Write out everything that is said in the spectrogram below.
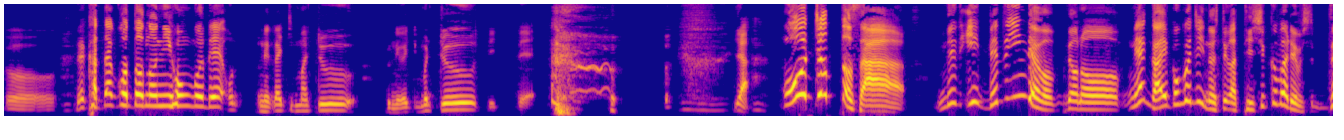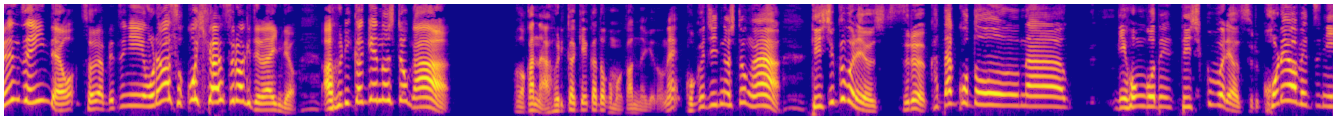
うん。で、片言の日本語で、お願いします。お願いしますって言って。いや、もうちょっとさ、で、い、別にいいんだよ。あの、ね、外国人の人がティッシュ配りをして、全然いいんだよ。それは別に、俺はそこを悲観するわけじゃないんだよ。アフリカ系の人が、わかんない。アフリカ系かどうかもわかんないけどね。黒人の人が、ティッシュ配りをする、片言な、日本語でティッシュ配りをする。これは別に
